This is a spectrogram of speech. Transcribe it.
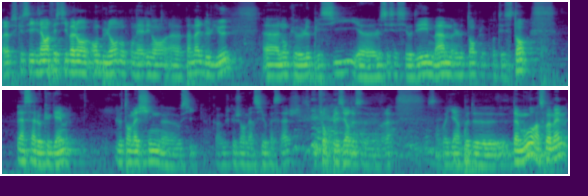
voilà, parce que c'est évidemment un festival ambulant, donc on est allé dans pas mal de lieux, donc le Plessis, le CCCOD, MAM, le Temple Protestant, la salle Oke Game, le Temps Machine aussi, quand même, que je remercie au passage, c'est toujours plaisir de se... Voilà s'envoyer un peu d'amour à soi-même.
